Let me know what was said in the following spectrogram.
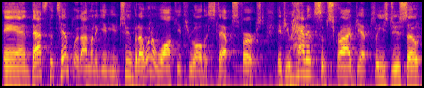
And that's the template I'm going to give you too but I want to walk you through all the steps first. If you haven't subscribed yet please do so.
